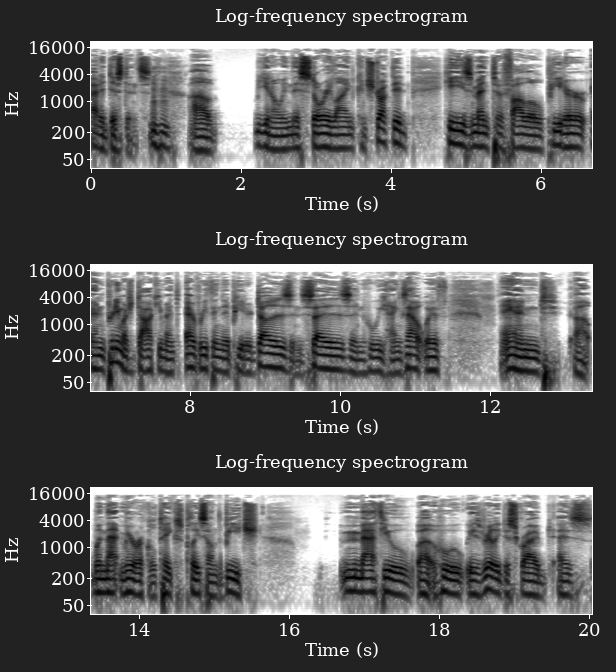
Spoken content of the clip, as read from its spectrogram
at a distance. Uh, you know, in this storyline constructed, he's meant to follow Peter and pretty much document everything that Peter does and says and who he hangs out with. And uh, when that miracle takes place on the beach, Matthew, uh, who is really described as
